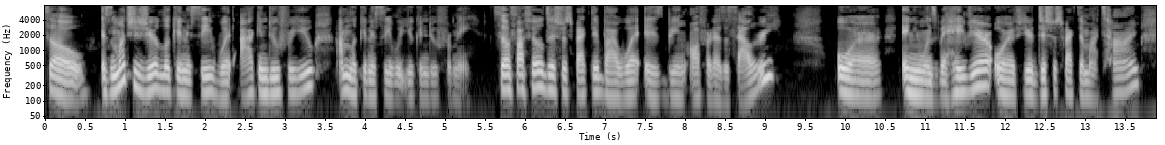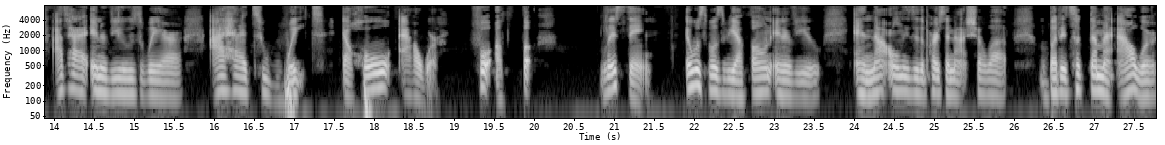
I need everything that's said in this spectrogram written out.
So, as much as you're looking to see what I can do for you, I'm looking to see what you can do for me. So, if I feel disrespected by what is being offered as a salary, or anyone's behavior, or if you're disrespecting my time, I've had interviews where I had to wait a whole hour for a listen. It was supposed to be a phone interview, and not only did the person not show up, but it took them an hour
